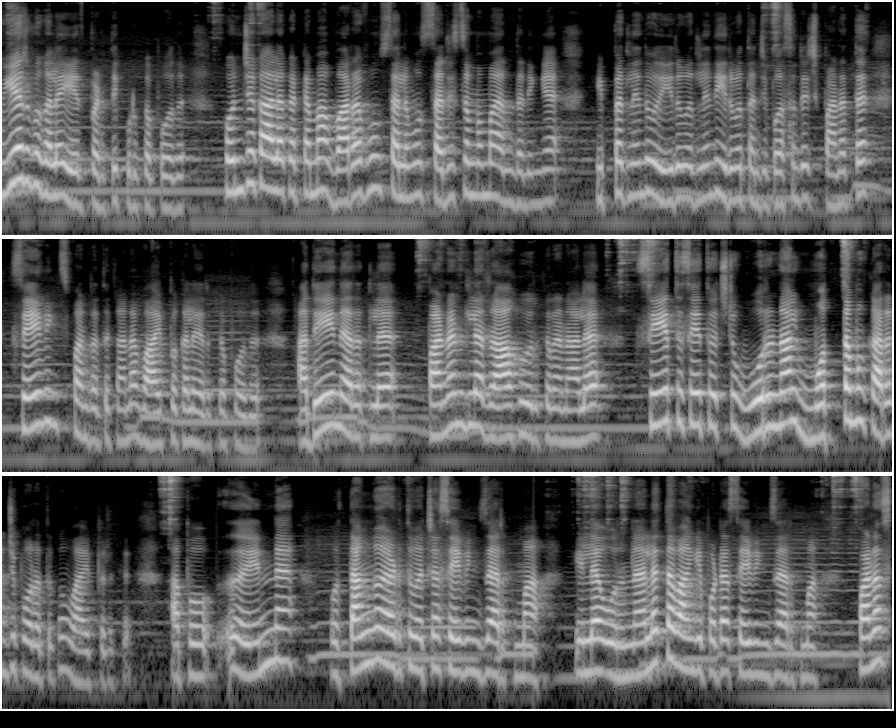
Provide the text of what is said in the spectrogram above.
உயர்வுகளை ஏற்படுத்தி கொடுக்க போகுது. கொஞ்ச காலகட்டமாக வரவும் செலவும் சரிசமமாக இருந்தீங்க இப்போதுலேருந்து ஒரு இருபதுலேருந்து இருபத்தஞ்சி பர்சன்டேஜ் பணத்தை சேவிங்ஸ் பண்ணுறதுக்கான வாய்ப்புகளை இருக்க போகுது. அதே நேரத்தில் பன்னெண்டில் ராகு இருக்கிறனால சேர்த்து சேர்த்து வச்சுட்டு ஒரு நாள் மொத்தமும் கரைஞ்சு போகிறதுக்கும் வாய்ப்பு இருக்குது அப்போது என்ன? ஒரு தங்கம் எடுத்து வச்சா சேவிங்ஸாக இருக்குமா? இல்லை ஒரு நிலத்தை வாங்கி போட்டால் சேவிங்ஸாக இருக்குமா? பணம்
